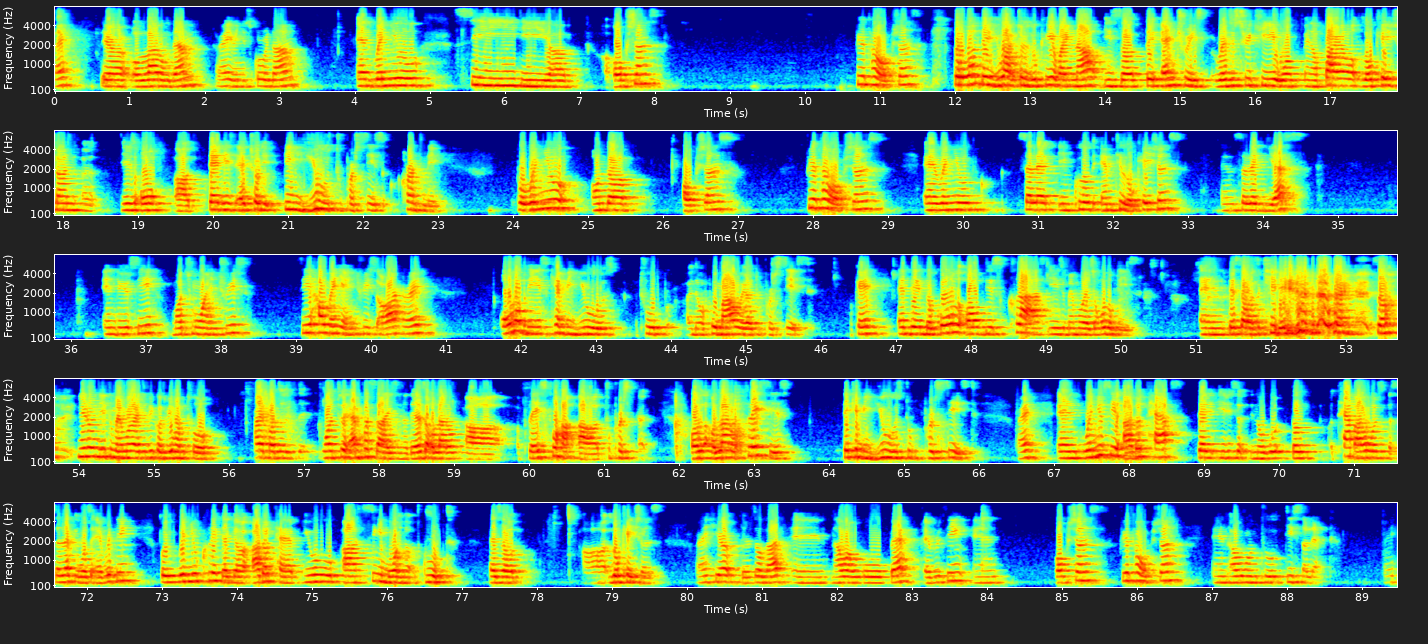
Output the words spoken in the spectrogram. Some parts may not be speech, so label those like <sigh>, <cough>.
right? There are a lot of them, right? When you scroll down, and when you see the uh, options, filter options, the one that you are actually looking at right now is uh, the entries, registry key, or you know, file location uh, is all uh, that is actually being used to persist currently. But when you on the options, filter options, and when you select include empty locations and select yes, and do you see much more entries? See how many entries are, right? All of these can be used to, you know, for malware to persist, okay? And then the goal of this class is memorizing all of these. And that's I was kidding? <laughs> So you don't need to memorize because we have to. I but want to emphasize, you know, there's a lot of uh, place to uh, to pers a, a lot of places they can be used to persist, right? And when you see other tabs, then it is you know the tab I was selected was everything. But when you click like the other tab, you are seeing more you know, grouped as a uh, locations. Right here, there's a lot, and now I'll go back everything and options, filter option, and I want to deselect. Okay,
